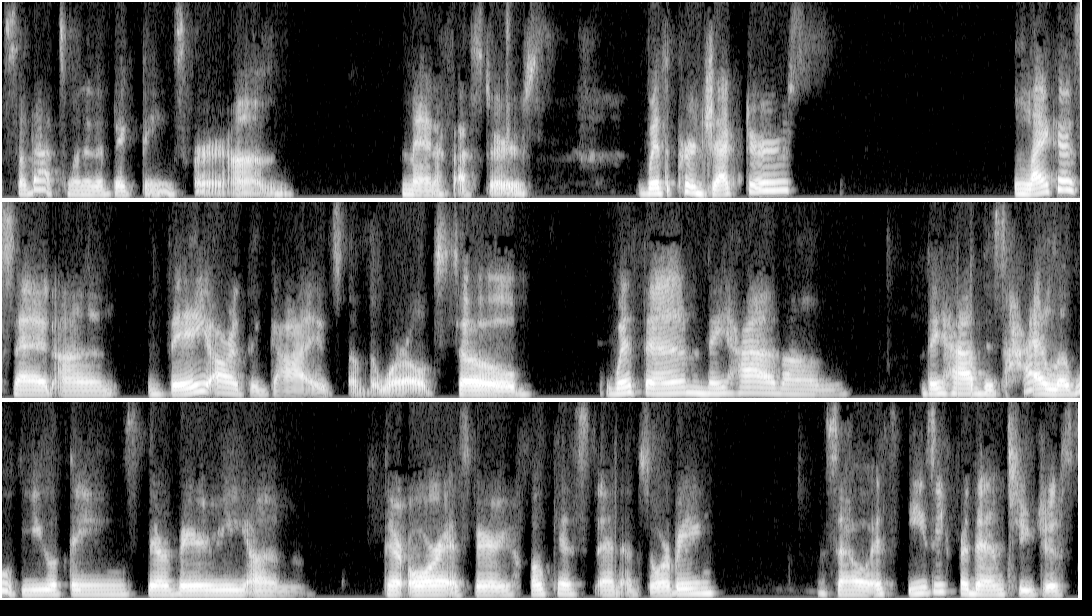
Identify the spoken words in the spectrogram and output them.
so that's one of the big things for um manifestors with projectors like i said um they are the guides of the world so with them they have um they have this high level view of things. They're very um, their aura is very focused and absorbing. So it's easy for them to just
